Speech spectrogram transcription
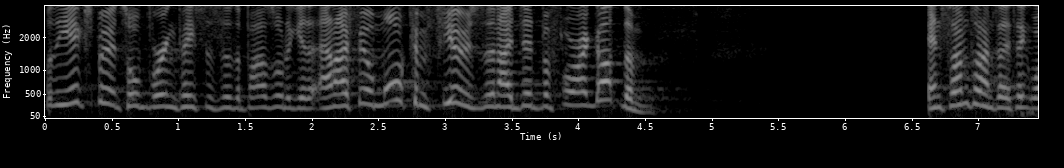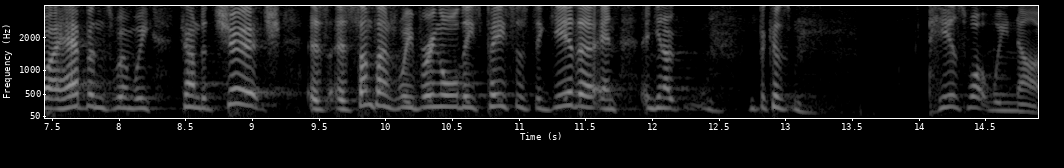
well, the experts all bring pieces of the puzzle together, and I feel more confused than I did before I got them. And sometimes I think what happens when we come to church is, is sometimes we bring all these pieces together, and, and you know, because here's what we know.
